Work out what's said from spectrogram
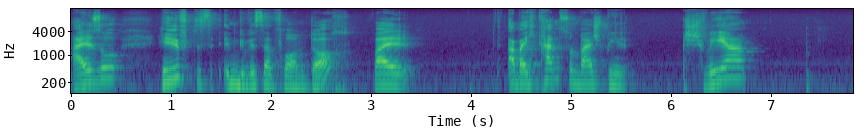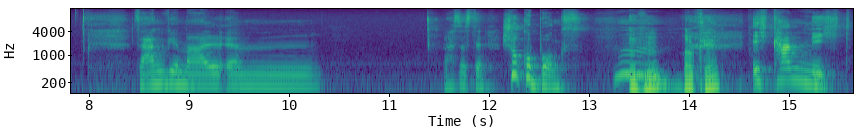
Also hilft es in gewisser Form doch, weil, aber ich kann zum Beispiel schwer, sagen wir mal, ähm, was ist denn? Schokobons. Okay. Ich kann nicht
